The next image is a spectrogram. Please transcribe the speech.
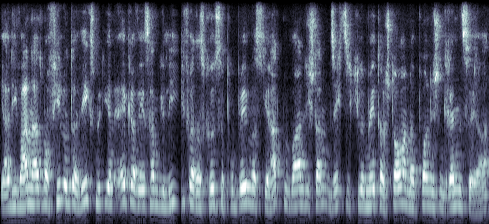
Ja, die waren halt noch viel unterwegs mit ihren LKWs, haben geliefert. Das größte Problem, was die hatten, waren, die standen 60 Kilometer Stau an der polnischen Grenze. Ja.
